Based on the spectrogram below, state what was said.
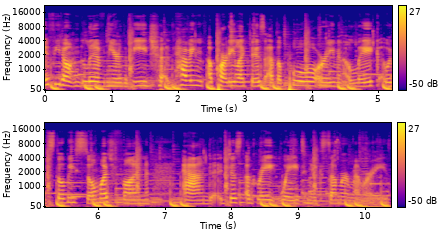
if you don't live near the beach, having a party like this at the pool or even a lake would still be so much fun and just a great way to make summer memories.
